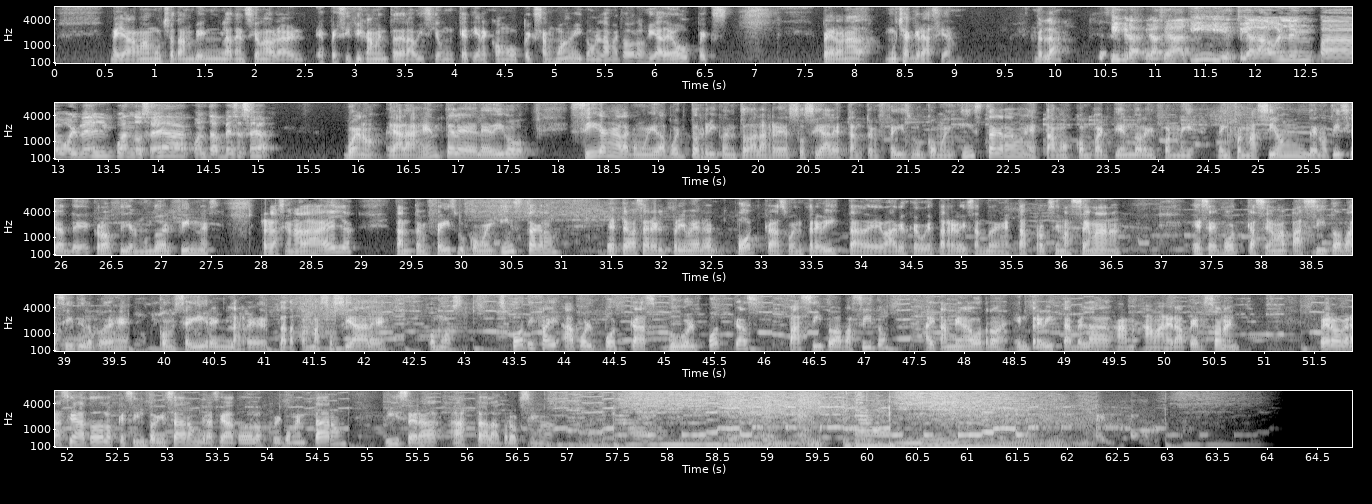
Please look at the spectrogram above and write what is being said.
Me llama mucho también la atención hablar específicamente de la visión que tienes con OPEX San Juan y con la metodología de OPEX. Pero nada, muchas gracias, ¿verdad? Sí, gracias a ti y estoy a la orden para volver cuando sea, cuantas veces sea. Bueno, a la gente le, digo, sigan a la comunidad Puerto Rico en todas las redes sociales, tanto en Facebook como en Instagram. Estamos compartiendo la, la información de noticias de CrossFit y el mundo del fitness relacionadas a ella, tanto en Facebook como en Instagram. Este va a ser el primer podcast o entrevista de varios que voy a estar realizando en estas próximas semanas. Ese podcast se llama Pasito a Pasito y lo puedes eh, conseguir en las redes, plataformas sociales como Spotify, Apple Podcast, Google Podcast, Pasito a Pasito. Ahí también hago otras entrevistas, ¿verdad? A, a manera personal. Pero gracias a todos los que sintonizaron, gracias a todos los que comentaron y será hasta la próxima.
